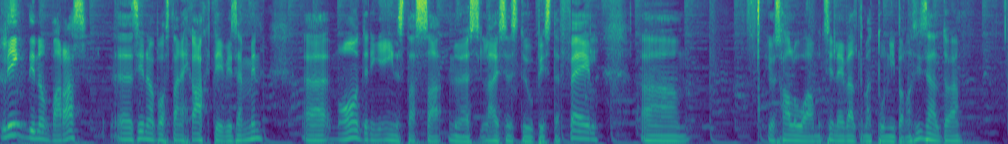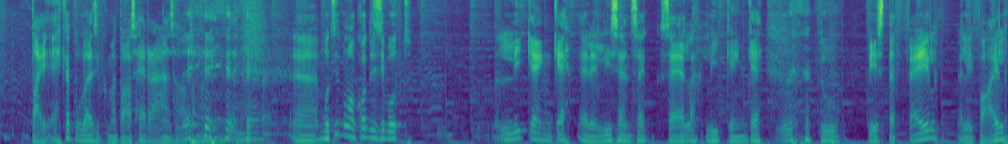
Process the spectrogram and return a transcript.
LinkedIn on paras. Äh, Siinä mä postaan ehkä aktiivisemmin. Äh, Mä oon tietenkin Instassa myös license2.fail, ähm, jos haluaa, mutta sillä ei välttämättä tule niin paljon sisältöä. Tai ehkä tulee sitten, kun mä taas herään saatana. Mutta sitten mulla on kotisivut likenke, eli lisense seellä, likenke, fail, eli file,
